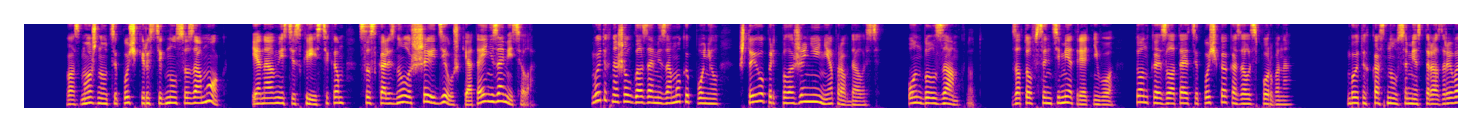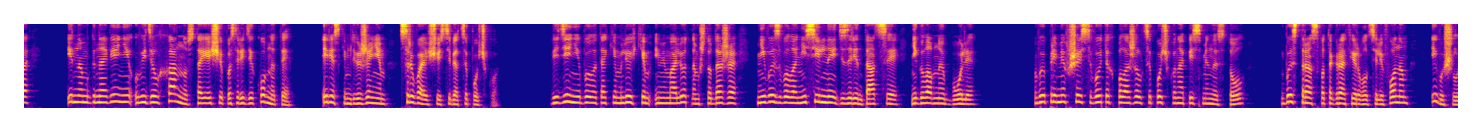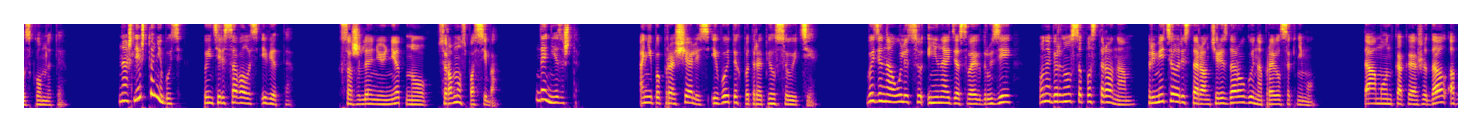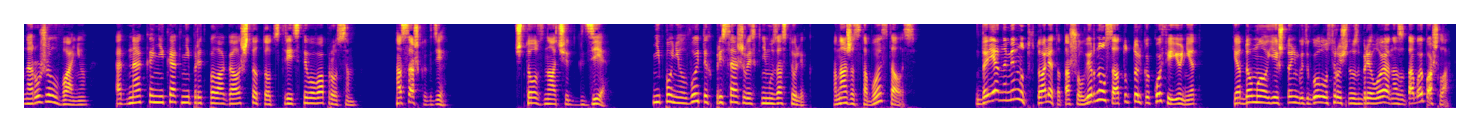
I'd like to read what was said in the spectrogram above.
Возможно, у цепочки расстегнулся замок, и она вместе с крестиком соскользнула с шеи девушки, а та и не заметила. Войтых нашел глазами замок и понял, что его предположение не оправдалось. Он был замкнут. Зато в сантиметре от него тонкая золотая цепочка оказалась порвана. Бойтых коснулся места разрыва и на мгновение увидел Ханну, стоящую посреди комнаты и резким движением срывающую с себя цепочку. Видение было таким легким и мимолетным, что даже не вызвало ни сильной дезориентации, ни головной боли. Выпрямившись, Войтых положил цепочку на письменный стол, быстро сфотографировал телефоном и вышел из комнаты. «Нашли что-нибудь?» – поинтересовалась Иветта. «К сожалению, нет, но все равно спасибо». «Да не за что». Они попрощались, и Войтых поторопился уйти. Выйдя на улицу и не найдя своих друзей, он обернулся по сторонам, приметил ресторан через дорогу и направился к нему. Там он, как и ожидал, обнаружил Ваню, однако никак не предполагал, что тот встретит его вопросом. «А Сашка где?» «Что значит «где»?» Не понял Войтых, присаживаясь к нему за столик. «Она же с тобой осталась?» «Да я на минуту в туалет отошел, вернулся, а тут только кофе ее нет. Я думал, ей что-нибудь в голову срочно взбрело, и она за тобой пошла».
